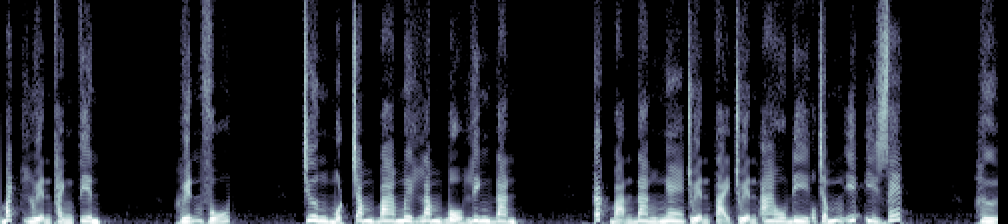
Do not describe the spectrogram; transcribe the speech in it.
Bách luyện thành tiên. Huyến Vũ. Chương 135 Bổ Linh Đan. Các bạn đang nghe truyện tại truyện Audi.xyz. Hừ,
